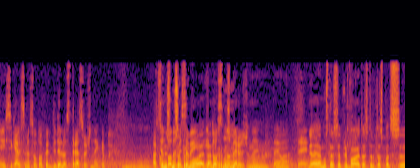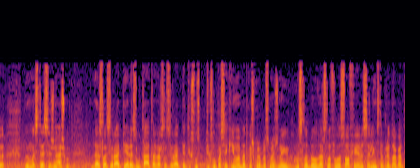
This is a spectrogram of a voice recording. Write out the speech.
neįsikelsime savo tokio didelio streso, žinai, kaip mhm akcentuodami save į tos numerius, žinai. Mm. Tai va, tai. Ja, ja, mus tarsi apriboja tas, tas pats e, buvimas stresas, žinai, aišku, verslas yra apie rezultatą, verslas yra apie tikslus, tikslų pasiekimą, bet kažkuria prasme, žinai, vis labiau verslo filosofija visą linksta prie to, kad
